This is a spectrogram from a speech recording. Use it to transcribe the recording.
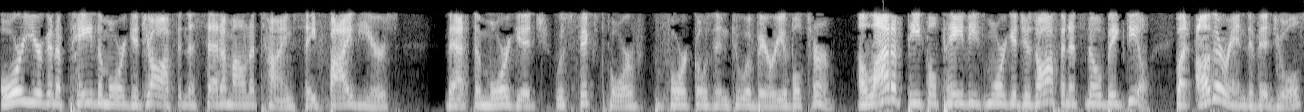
or you're going to pay the mortgage off in the set amount of time, say five years, that the mortgage was fixed for before it goes into a variable term. A lot of people pay these mortgages off and it's no big deal. But other individuals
